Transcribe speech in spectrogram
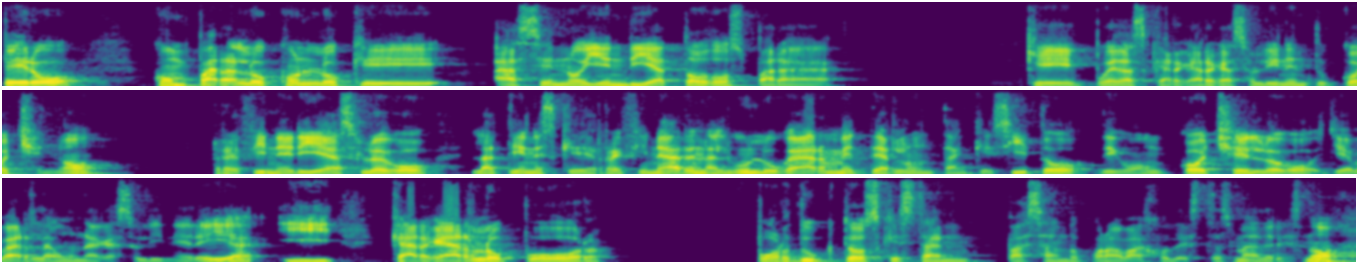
pero compáralo con lo que hacen hoy en día todos para que puedas cargar gasolina en tu coche, ¿no? Refinerías, luego la tienes que refinar en algún lugar, meterle un tanquecito, digo, un coche, luego llevarla a una gasolinería y cargarlo por por ductos que están pasando por abajo de estas madres, ¿no?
